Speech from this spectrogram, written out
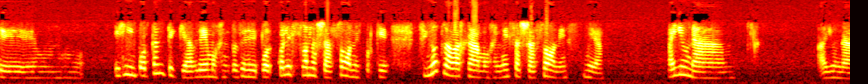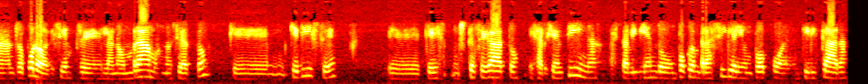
es importante que hablemos entonces de por cuáles son las razones, porque si no trabajamos en esas razones, mira, hay una hay una antropóloga que siempre la nombramos, ¿no es cierto?, que, que dice eh, que es usted gato, es argentina, está viviendo un poco en Brasilia y un poco en Tilcara.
